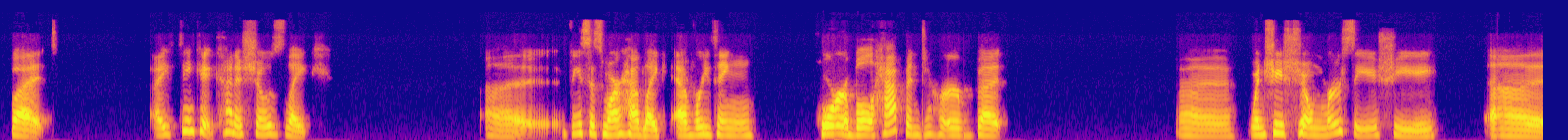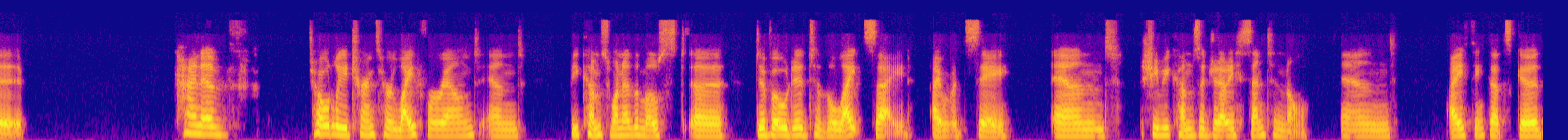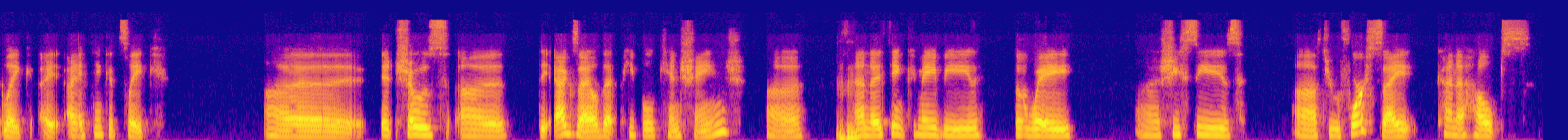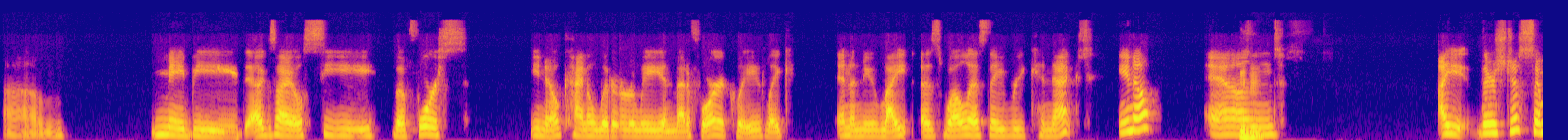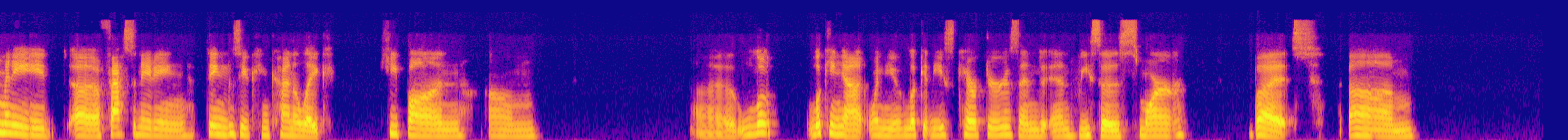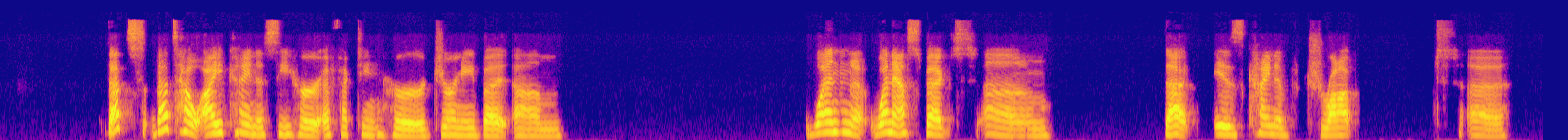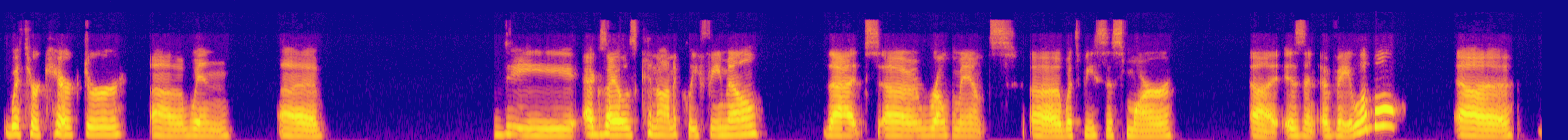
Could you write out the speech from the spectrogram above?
but I think it kind of shows like uh Visas Marr had like everything horrible happen to her, but uh when she's shown mercy, she uh kind of totally turns her life around and becomes one of the most uh, devoted to the light side, I would say. And she becomes a Jedi Sentinel. And I think that's good. Like, I, I think it's like, uh, it shows uh, the exile that people can change. Uh, mm-hmm. And I think maybe the way uh, she sees uh, through foresight kind of helps um, maybe the exile see the force you know, kind of literally and metaphorically, like in a new light as well as they reconnect, you know? Mm-hmm. And mm-hmm. I there's just so many uh fascinating things you can kind of like keep on um uh look looking at when you look at these characters and and Visas Marr. But um that's that's how I kind of see her affecting her journey. But um, one one aspect um, that is kind of dropped uh, with her character uh, when uh the exile is canonically female, that uh romance uh with Visas Marr uh isn't available.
